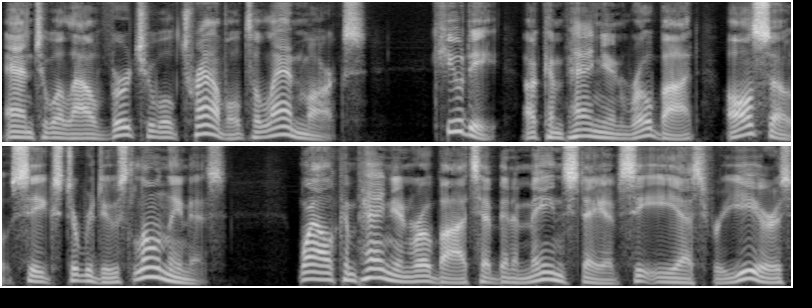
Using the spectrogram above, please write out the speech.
and to allow virtual travel to landmarks. Cutii, a companion robot, also seeks to reduce loneliness. While companion robots have been a mainstay of CES for years,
